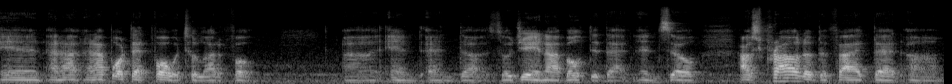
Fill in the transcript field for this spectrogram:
and and I and I brought that forward to a lot of folk. Uh, and and uh, so Jay and I both did that, and so I was proud of the fact that um,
